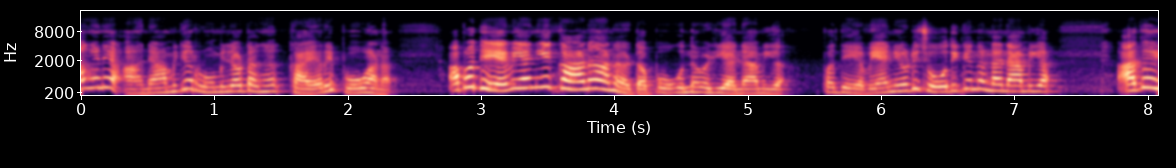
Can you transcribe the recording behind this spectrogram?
അങ്ങനെ അനാമിക റൂമിലോട്ട് അങ്ങ് കയറി പോവാണ്. അപ്പോൾ ദേവയാനിയെ കാണുകയാണ് കേട്ടോ പോകുന്ന വഴി അനാമിക. അപ്പോൾ ദേവയാനിയോട് ചോദിക്കുന്നുണ്ട് അനാമിക അതെ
